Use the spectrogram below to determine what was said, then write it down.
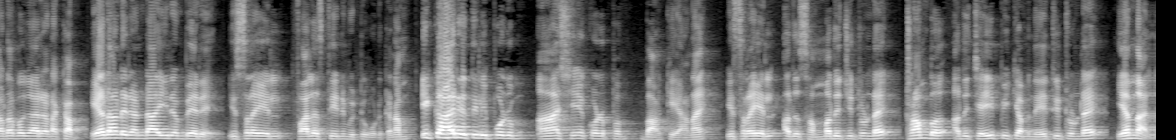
തടവുകാരടക്കം ഏതാണ്ട് രണ്ടായിരം പേരെ ഇസ്രയേൽ ഫലസ്തീന് വിട്ടുകൊടുക്കണം. ഇക്കാര്യത്തിൽ ഇപ്പോഴും ആശയക്കുഴപ്പം ബാക്കിയാണ്. ഇസ്രയേൽ അത് സമ്മതിച്ചിട്ടുണ്ട് ട്രംപ് അത് ചെയ്യിപ്പിക്കാമെന്ന് ഏറ്റിട്ടുണ്ട് എന്നാൽ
